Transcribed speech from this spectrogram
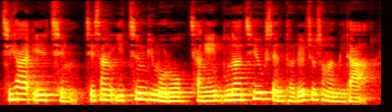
지하 1층, 지상 2층 규모로 장애인 문화체육센터를 조성합니다.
